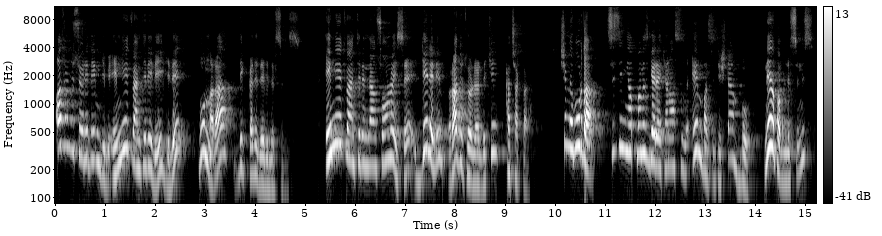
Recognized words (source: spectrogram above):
Az önce söylediğim gibi emniyet ventili ile ilgili bunlara dikkat edebilirsiniz. Emniyet ventilinden sonra ise gelelim radyatörlerdeki kaçaklara. Şimdi burada sizin yapmanız gereken aslında en basit işlem bu. Ne yapabilirsiniz?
